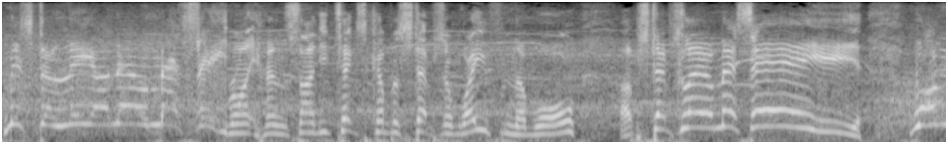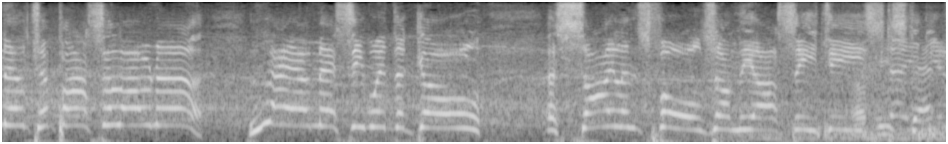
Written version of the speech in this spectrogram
Mr. Lionel Messi! Right hand side, he takes a couple of steps away from the wall. Up steps Leo Messi! 1-0 to Barcelona! Leo Messi with the goal. A silence falls on the RCD stadium.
